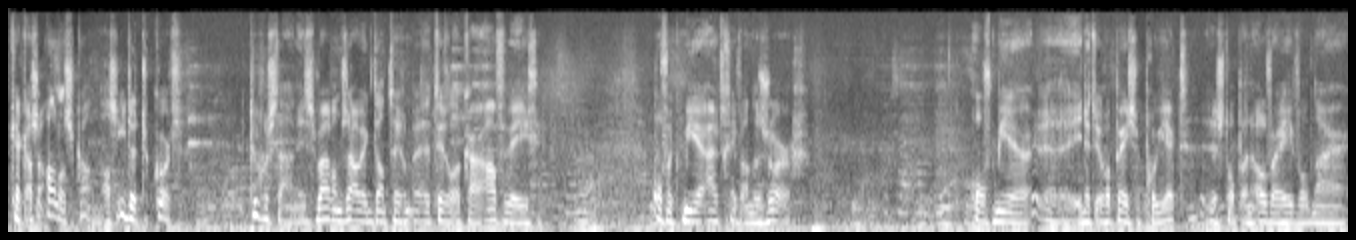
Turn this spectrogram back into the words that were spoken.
Kijk, als alles kan, als ieder tekort toegestaan is, waarom zou ik dan tegen, tegen elkaar afwegen of ik meer uitgeef aan de zorg? Of meer uh, in het Europese project stoppen en overhevel naar,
